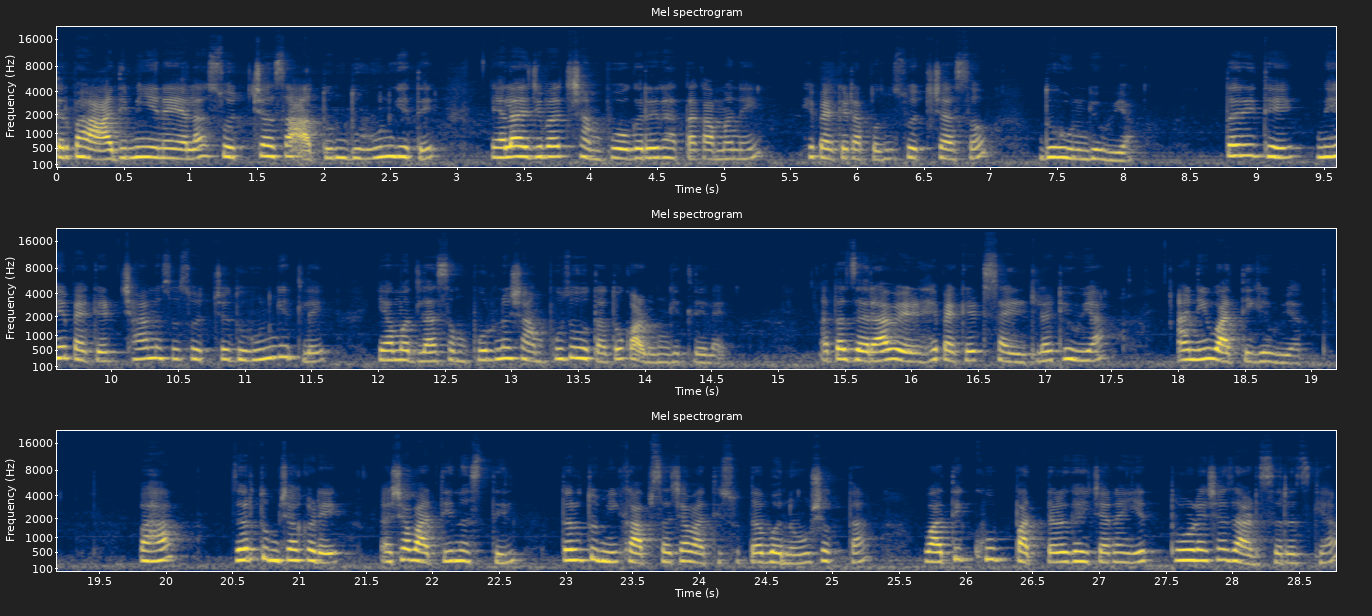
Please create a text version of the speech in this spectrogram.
तर पहा आधी मी येणं याला स्वच्छ असं आतून धुवून घेते. याला अजिबात शॅम्पू वगैरे राहता कामा नये. हे पॅकेट आपण स्वच्छ असं धुवून घेऊया. तर इथे मी हे पॅकेट छान असं स्वच्छ धुवून घेतले. यामधला संपूर्ण शॅम्पू जो होता तो काढून घेतलेला आहे. आता जरा वेळ हे पॅकेट साईडला ठेवूया आणि वाती घेऊयात. पहा जर तुमच्याकडे अशा वाती नसतील तर तुम्ही कापसाच्या वातीसुद्धा बनवू शकता. वाती खूप पातळ घ्यायच्या नाही आहेत थोड्याशा जाडसरच घ्या.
